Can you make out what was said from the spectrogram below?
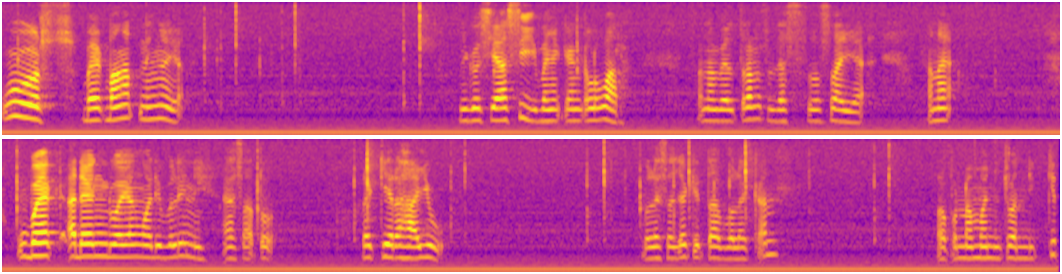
Wush, baik banget nih ya negosiasi banyak yang keluar. Karena Beltram sudah selesai ya. Karena banyak ada yang dua yang mau dibeli nih. Eh satu. Reki Rahayu. Boleh saja kita bolehkan. Walaupun namanya cuma dikit.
